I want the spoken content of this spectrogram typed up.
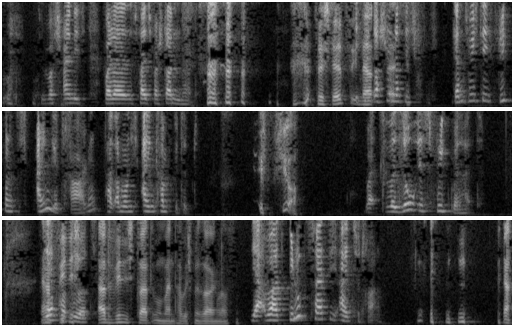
Wahrscheinlich, weil er es falsch verstanden hat. da stellst du ihn ich finde auch schön, dass ich, ganz wichtig, Friedman hat sich eingetragen, hat aber noch nicht einen Kampf getippt. Ich, ja. Weil, weil so ist Freakman halt. Er Sehr hat verwirrt. Wenig, er hat wenig Zeit im Moment, habe ich mir sagen lassen. Ja, aber hat genug Zeit, sich einzutragen. ja.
